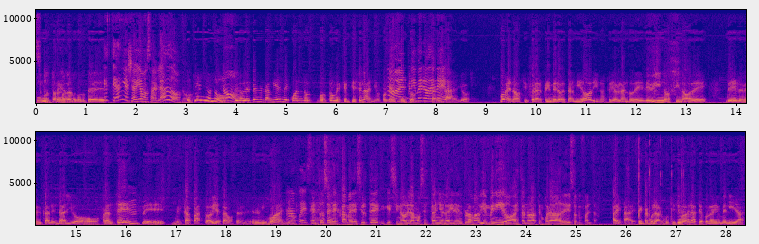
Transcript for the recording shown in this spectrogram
Un gusto reencontrarme con ustedes. ¿Este año ya habíamos hablado? No. Este año no, No. pero depende también de cuándo vos tomes que empiece el año. Porque No, el primero de enero. Bueno, si fuera el primero de termidor, y no estoy hablando de, de vino, sino de del calendario francés, eh, capaz todavía estamos en, en el mismo año. Ser. Entonces déjame decirte que si no hablamos este año al aire del programa, bienvenido a esta nueva temporada de Eso que Falta. Ahí está, espectacular. Muchísimas gracias por la bienvenida.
